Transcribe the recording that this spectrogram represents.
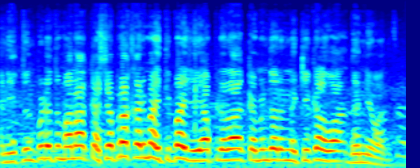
आणि इथून पुढे तुम्हाला कशा प्रकारे माहिती पाहिजे हे आपल्याला कमेंटद्वारे नक्की कळवा. धन्यवाद.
